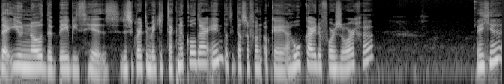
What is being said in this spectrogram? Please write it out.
that you know the baby's his? Dus ik werd een beetje technical daarin. Dat ik dacht zo van, oké, hoe kan je ervoor zorgen? Weet je?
